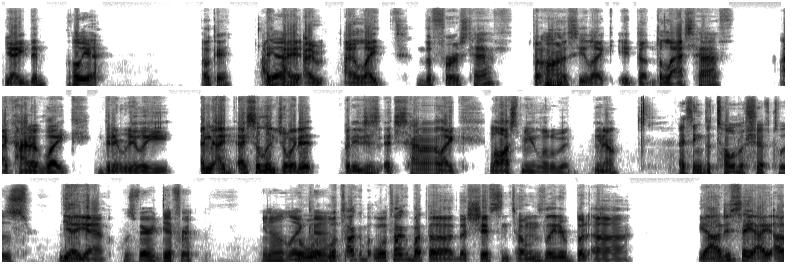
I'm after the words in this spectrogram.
Yeah, you did. Oh yeah. Okay. I, Yeah. I, I I liked the first half, but Mhm. honestly, like it the, the last half, I kind of like didn't really. I mean, I, I still enjoyed it, but it just it just kind of like lost me a little bit. You know? I think the tonal shift was Yeah, yeah. was very different. You know, like we'll, uh, we'll talk about we'll talk about the the shifts and tones later. But uh, yeah, I'll just say I I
